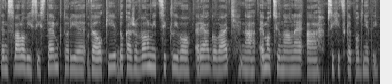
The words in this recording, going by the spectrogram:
ten svalový systém, ktorý je veľký, dokáže veľmi citlivo reagovať na emocionálne a psychické podnety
